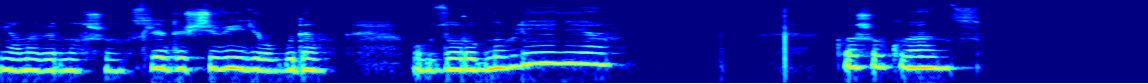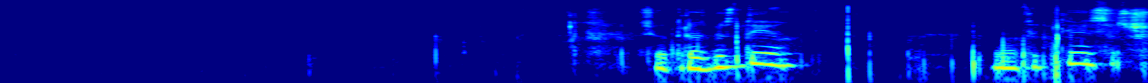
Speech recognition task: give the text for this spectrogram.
Я, наверное, что следующее видео буде обзор обновления Clash of Clans. Все, три звезды. 20 тысяч.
